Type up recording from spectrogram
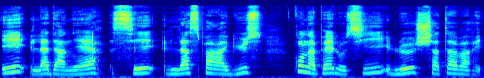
Et la dernière, c'est l'asparagus qu'on appelle aussi le chatavari.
